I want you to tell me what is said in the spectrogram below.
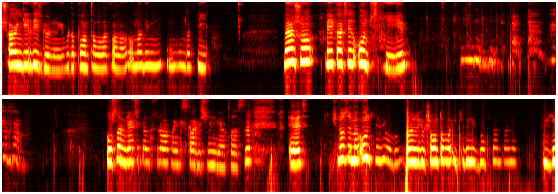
Şu an gerideyiz gördüğünüz gibi. Burada puan tablolar falan var. Onlar benim umurumda değil. Ben şu an PKX'de 13 seviyeyim. Dostlarım gerçekten kusura bakmayın kız kardeşimin bir hatası. Evet. Şimdi dostlarım ben 13 seviye oldum. Gördüğünüz gibi şu an toplam 2190 tane yüce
